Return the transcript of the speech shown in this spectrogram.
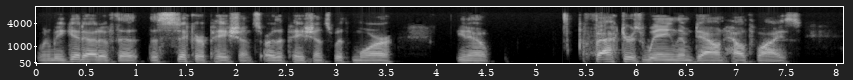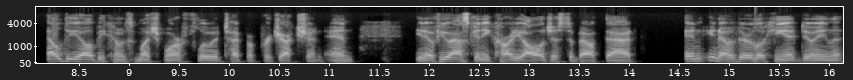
when we get out of the the sicker patients or the patients with more you know factors weighing them down health wise, LDL becomes much more fluid type of projection. And, you know, if you ask any cardiologist about that, and, you know, they're looking at doing the,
